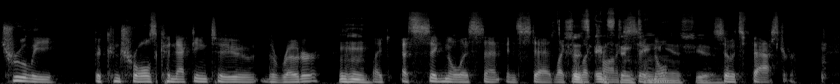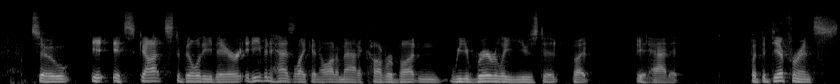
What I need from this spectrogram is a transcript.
truly the controls connecting to the rotor Mhm. like a signal is sent instead like So it's electronic signal. Yeah. so it's faster. So it, it's got stability there. It even has like an automatic hover button. We rarely used it, but it had it. But the difference,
